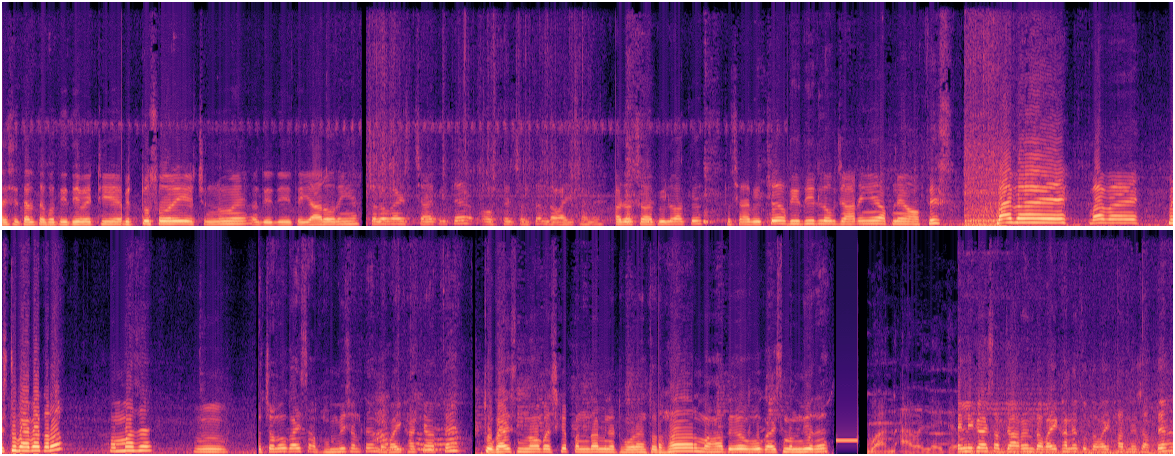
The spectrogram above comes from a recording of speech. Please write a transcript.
ऐसे इधर देखो दीदी बैठी है। बिट्टू सो रही है, चुन्नू है, और दीदी तैयार हो रही है। चलो गाइस चाय पीते हैं और फिर चलते हैं दवाई खाने। आ जाओ चाय पी लो आके तो चाय पीते हैं। दीदी लोग जा रही हैं अपने office bye bye bye bye Mishtu bye bye करो, मम्मा से। हम्म तो चलो गाइस अब हम भी चलते हैं, दवाई खा के आते हैं। तो गाइस नौ बज के पंद्रह मिनट हो रहे हैं तो हर महादेव, वो गाइस मंदिर है। One hour later. गाइस जा रहे हैं दवाई खाने तो दवाई खाने जाते हैं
